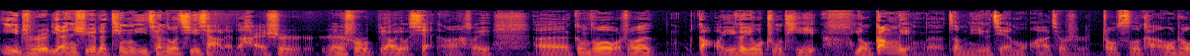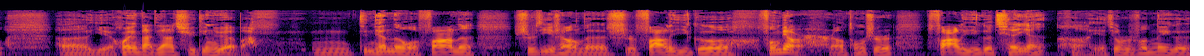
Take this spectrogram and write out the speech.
一直延续着听一千多期下来的，还是人数比较有限啊，所以呃，更多我说。搞一个有主题、有纲领的这么一个节目啊，就是宙斯看欧洲，呃，也欢迎大家去订阅吧。嗯，今天呢，我发呢，实际上呢是发了一个封面，然后同时发了一个前言啊，也就是说那个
